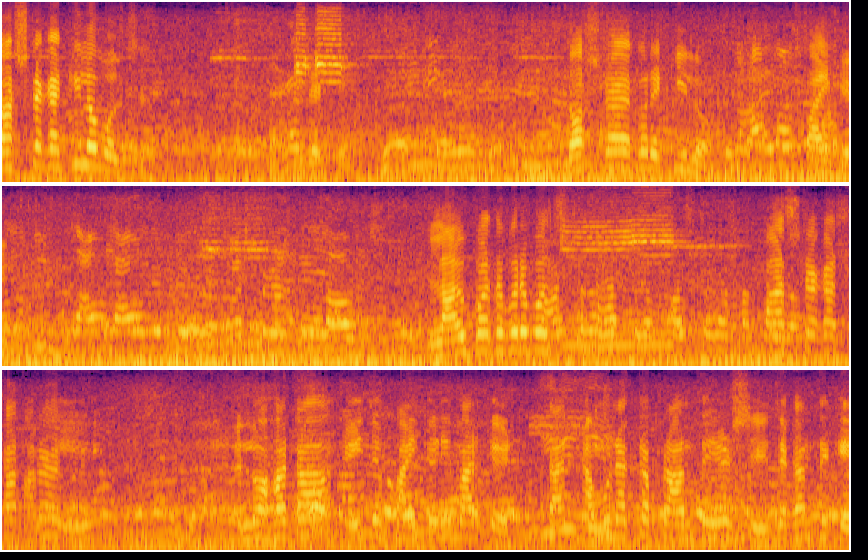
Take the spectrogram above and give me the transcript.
দশ টাকা কিলো বলছে। দেখুন দশ টাকা করে কিলো পাইকারি। লাউ কত করে বলছি পাঁচ টাকা, সাত টাকা নহাটা এই যে পাইকারি মার্কেট, তার এমন একটা প্রান্তে এসছি, যেখান থেকে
